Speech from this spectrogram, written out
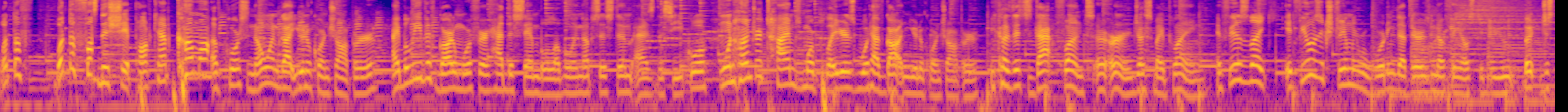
What the what the fuck is this shit, PopCap? Come on! Of course, no one got Unicorn Chopper. I believe if Garden Warfare had the same leveling up system as the sequel, 100 times more players would have gotten Unicorn Chopper, Because it's that fun to earn just by playing. It feels like, it feels extremely rewarding that there's nothing else to do, but just,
